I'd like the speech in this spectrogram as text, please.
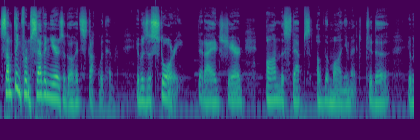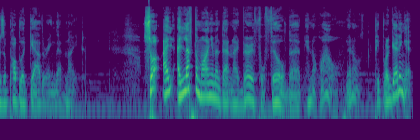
Something from seven years ago had stuck with him. It was a story that I had shared on the steps of the monument to the it was a public gathering that night. So I, I left the monument that night very fulfilled that, you know, wow, you know, people are getting it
